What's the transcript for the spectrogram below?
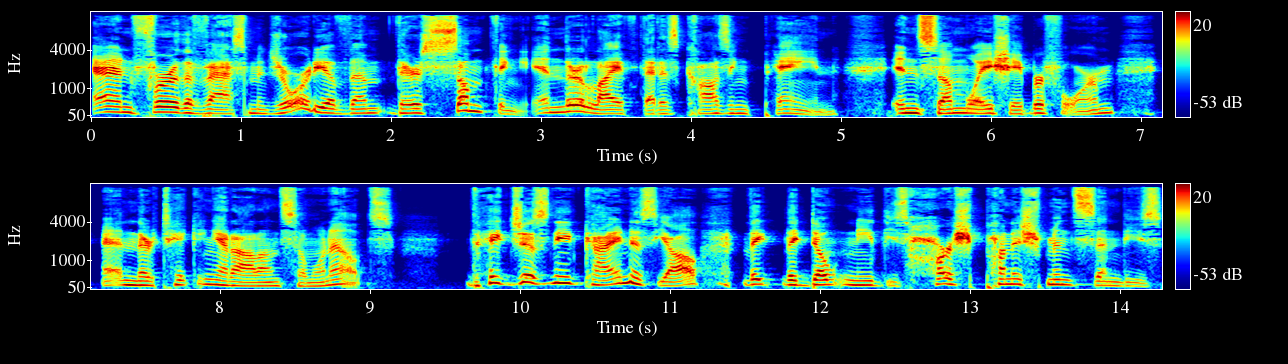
And for the vast majority of them, there's something in their life that is causing pain in some way, shape, or form, and they're taking it out on someone else. They just need kindness, y'all. They they don't need these harsh punishments and these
